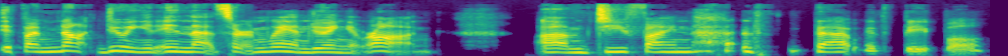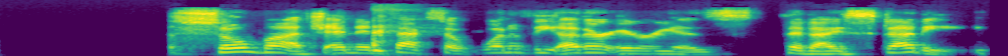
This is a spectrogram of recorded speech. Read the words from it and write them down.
if I'm not doing it in that certain way, I'm doing it wrong. Um, do you find that that with people? So much. And in fact, so one of the other areas that I study,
